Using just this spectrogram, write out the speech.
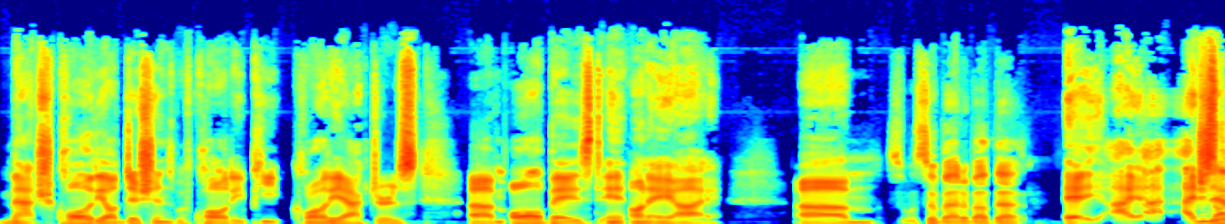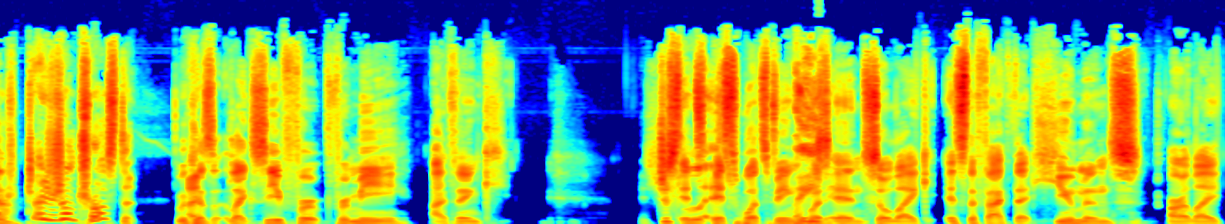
match quality auditions with quality pe- quality actors, um, all based in, on AI. Um, so what's so bad about that? I, I, I just Yeah. don't I just don't trust it. Because like, see, for for me, I think It's just it's la- it's what's being put in. So like, it's the fact that humans are like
